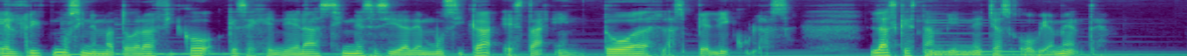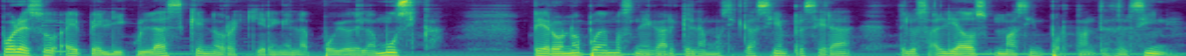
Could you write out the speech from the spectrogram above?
el ritmo cinematográfico que se genera sin necesidad de música está en todas las películas las que están bien hechas obviamente. Por eso hay películas que no requieren el apoyo de la música, pero no podemos negar que la música siempre será de los aliados más importantes del cine.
